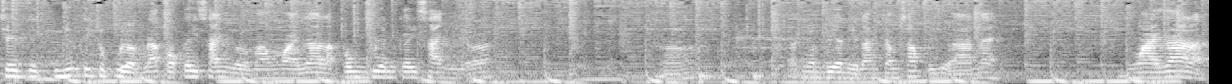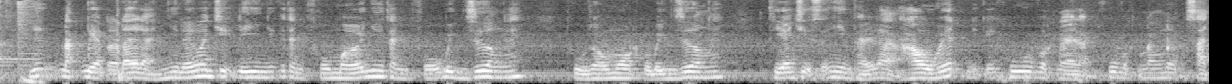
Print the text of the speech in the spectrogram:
Trên cái, những cái trục đường đã có cây xanh rồi và ngoài ra là công viên cây xanh nữa. Đó các nhân viên thì đang chăm sóc cái dự án này. Ngoài ra là những đặc biệt ở đây là như nếu anh chị đi những cái thành phố mới như thành phố Bình Dương ấy thủ dầu một của Bình Dương ấy thì anh chị sẽ nhìn thấy là hầu hết những cái khu vực này là khu vực năng lượng sạch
